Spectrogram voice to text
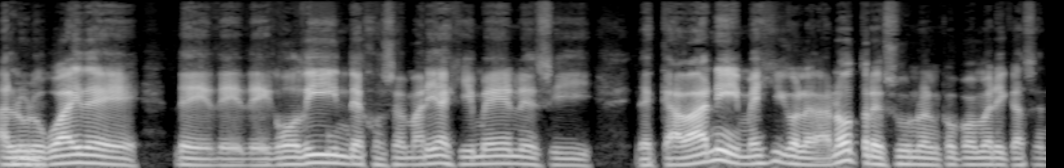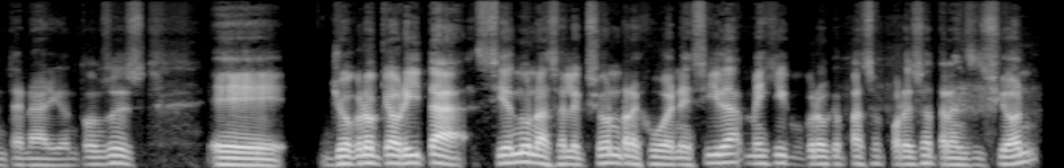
al mm. Uruguay de, de, de, Godín, de José María Jiménez y de Cavani, México le ganó 3-1 en Copa América Centenario. Entonces, eh, yo creo que ahorita, siendo una selección rejuvenecida, México creo que pasa por esa transición.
